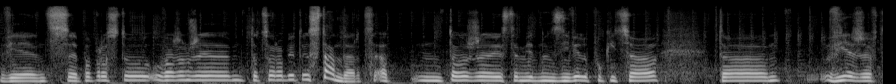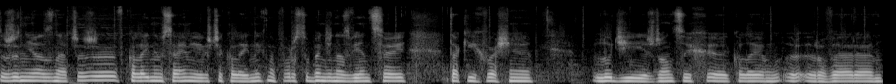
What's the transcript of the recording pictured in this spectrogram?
Więc e, po prostu uważam, że to, co robię, to jest standard. A to, że jestem jednym z niewielu póki co, to wierzę w to, że nie oznacza, że w kolejnym Sejmie i jeszcze kolejnych, no po prostu będzie nas więcej takich właśnie ludzi jeżdżących e, koleją, r- rowerem,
